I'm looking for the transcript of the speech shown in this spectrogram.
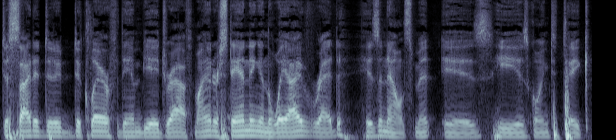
decided to declare for the NBA draft. My understanding and the way I've read his announcement is he is going to take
